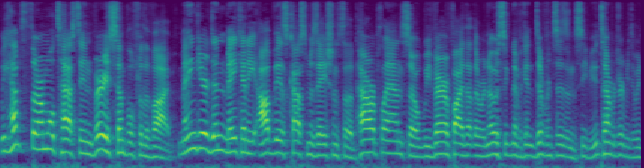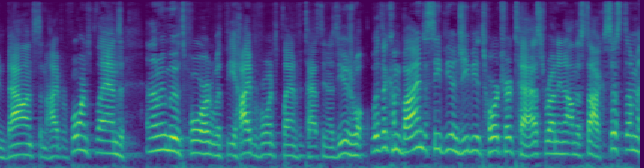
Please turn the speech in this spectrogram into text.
We kept thermal testing very simple for the Vybe. Maingear didn't make any obvious customizations to the power plan, so we verified that there were no significant differences in CPU temperature between balanced and high performance plans, and then we moved forward with the high performance plan for testing as usual. With a combined CPU and GPU torture test running on the stock system,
